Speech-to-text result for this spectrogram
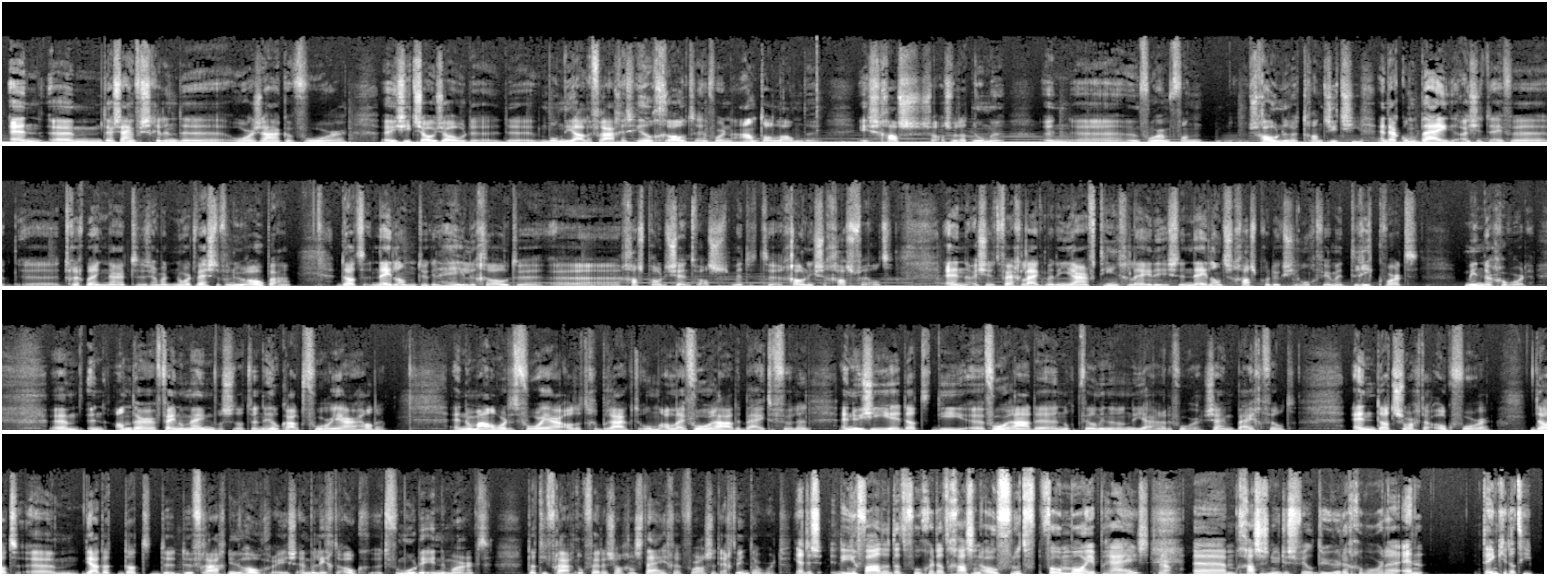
En ehm er zijn verschillende oorzaken voor. Eh, je ziet sowieso de, de mondiale vraag is heel groot. En voor een aantal landen is gas, zoals we dat noemen, een, eh, een vorm van schonere transitie. En daar komt bij, als je het even eh, terugbrengt naar het, zeg maar, het noordwesten van Europa, dat Nederland natuurlijk een hele grote gasproducent was met het Groningse gasveld. En als je het vergelijkt met een jaar of tien geleden, is de Nederlandse gasproductie ongeveer met drie kwart minder geworden. Ehm, een ander fenomeen was dat we een heel koud voorjaar hadden. En normaal wordt het voorjaar altijd gebruikt om allerlei voorraden bij te vullen. En nu zie je dat die eh, voorraden nog veel minder dan de jaren ervoor zijn bijgevuld. En dat zorgt er ook voor dat, ehm, ja, dat, dat de, de vraag nu hoger is. En wellicht ook het vermoeden in de markt dat die vraag nog verder zal gaan stijgen voor als het echt winter wordt. Ja, dus in ieder geval hadden dat vroeger dat gas in overvloed voor een mooie prijs. Ja. Ehm, gas is nu dus veel duurder geworden. En denk je dat die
